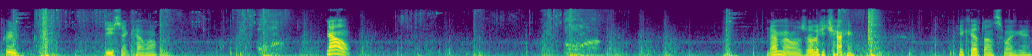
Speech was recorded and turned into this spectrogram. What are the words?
Pretty decent camo. No! That man was really trying. He kept on swinging.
